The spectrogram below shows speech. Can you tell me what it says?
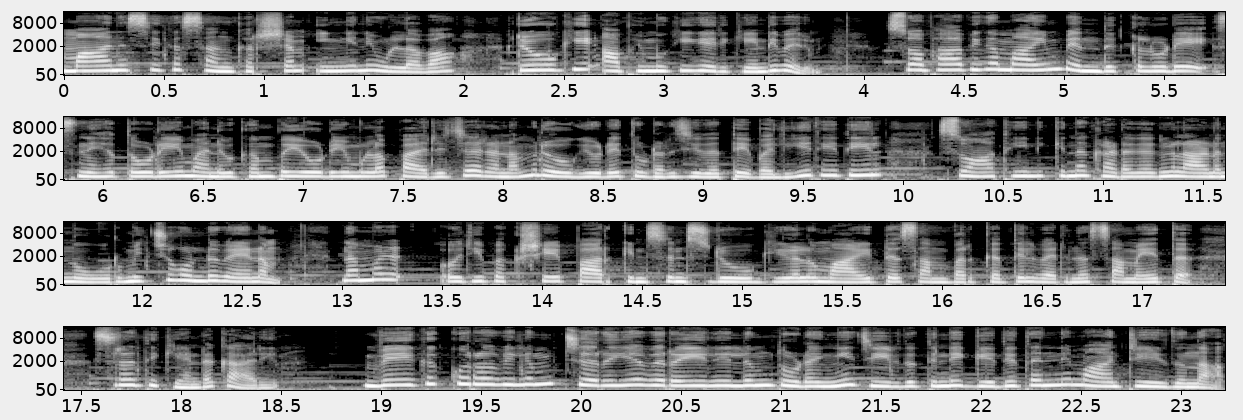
മാനസിക സംഘർഷം ഇങ്ങനെയുള്ളവ രോഗി അഭിമുഖീകരിക്കേണ്ടി വരും. സ്വാഭാവികമായും ബന്ധുക്കളുടെ സ്നേഹത്തോടെയും അനുകമ്പയോടെയുമുള്ള പരിചരണം രോഗിയുടെ തുടർ ജീവിതത്തെ വലിയ രീതിയിൽ സ്വാധീനിക്കുന്ന ഘടകങ്ങളാണെന്ന് ഓർമ്മിച്ചുകൊണ്ട് വേണം നമ്മൾ ഒരുപക്ഷെ പാർക്കിൻസൺസ് രോഗികളുമായിട്ട് സമ്പർക്കത്തിൽ വരുന്ന സമയത്ത് ശ്രദ്ധിക്കേണ്ട കാര്യം. വേഗക്കുറവിലും ചെറിയ വിറയിലും തുടങ്ങി ജീവിതത്തിന്റെ ഗതി തന്നെ മാറ്റിയെഴുതുന്ന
